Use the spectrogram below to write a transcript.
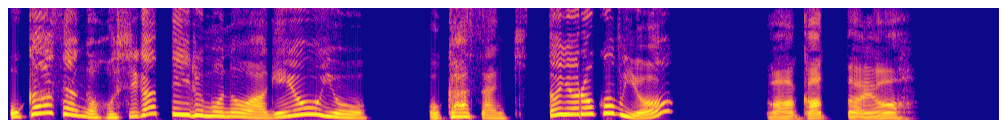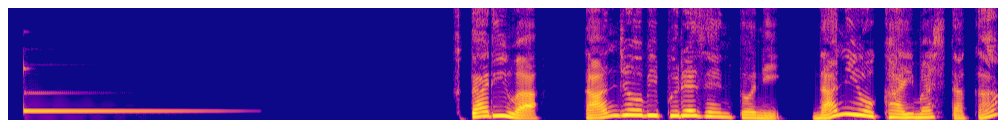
お母さんが欲しがっているものをあげようよ。お母さんきっと喜ぶよ。わかったよ。二人は誕生日プレゼントに何を買いましたか？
